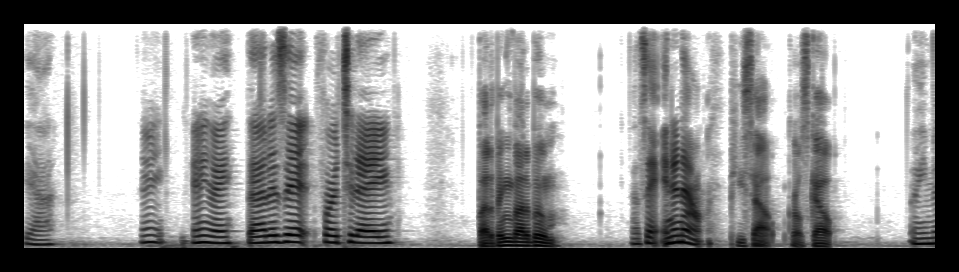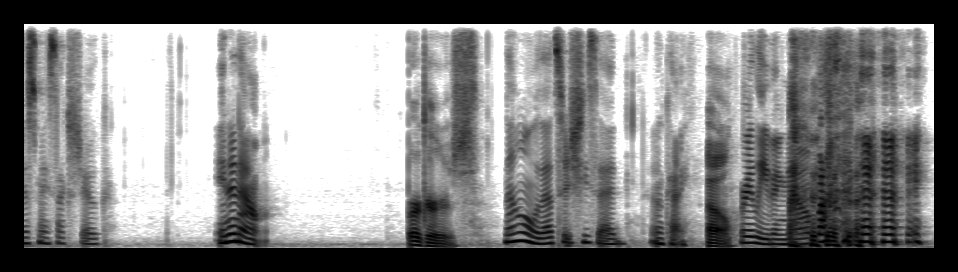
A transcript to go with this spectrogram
Yeah. All right. Anyway, that is it for today. Bada bing, bada boom. That's it. In and out. Peace out, Girl Scout. Oh, you missed my sex joke. In and out. Burgers. No, that's what she said. Okay. Oh. We're leaving now. Bye.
